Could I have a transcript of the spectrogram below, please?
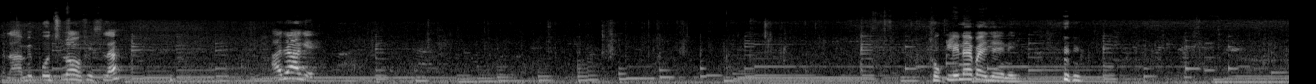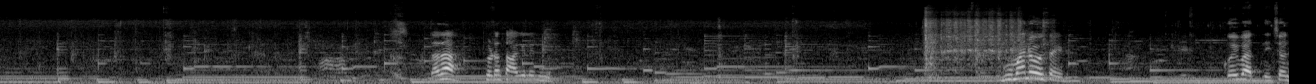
चला आम्ही पोचलो ऑफिसला आजा आगे. ठोकली नाही पाहिजे नाही दादा थोडस आगे मी घुमा ना हो साइड कोई बात नाही चल.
